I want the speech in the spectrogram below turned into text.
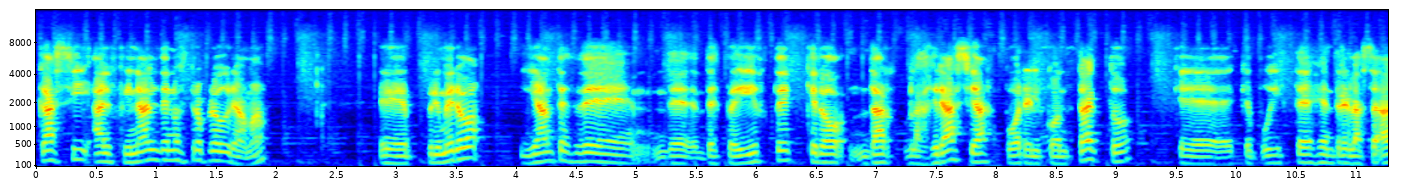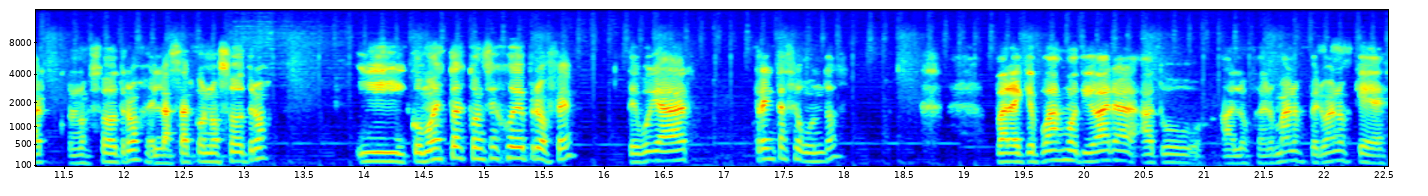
casi al final de nuestro programa. Eh, primero, y antes de, de despedirte, quiero dar las gracias por el contacto que, pudiste entrelazar con nosotros, enlazar con nosotros. Y como esto es consejo de profe, te voy a dar 30 segundos para que puedas motivar a, a, a los hermanos peruanos que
